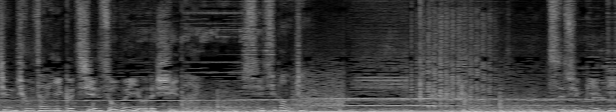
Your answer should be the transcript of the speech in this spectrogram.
正处在一个前所未有的时代，信息爆炸，资讯遍地，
